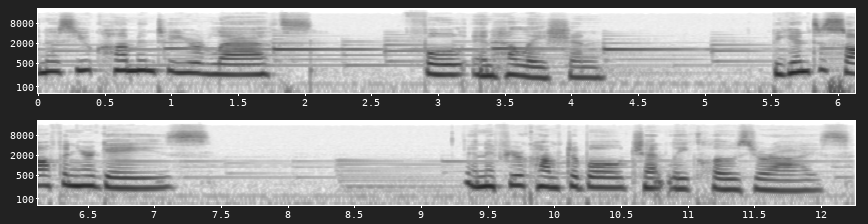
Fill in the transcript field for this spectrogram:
And as you come into your last full inhalation, begin to soften your gaze. And if you're comfortable, gently close your eyes.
